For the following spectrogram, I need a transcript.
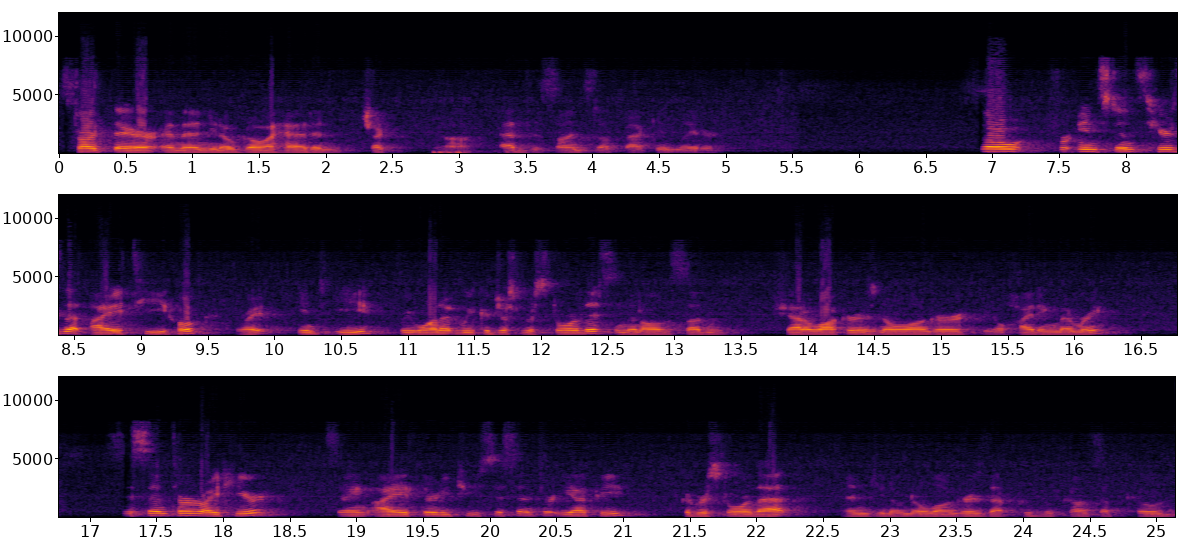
start there and then, you know, go ahead and check, uh, add the signed stuff back in later. So, for instance, here's that IAT hook, right? int e. If we wanted, we could just restore this and then all of a sudden Shadow Walker is no longer, you know, hiding memory. sysenter right here, saying IA32 sysenter EIP, could restore that. And, you know, no longer is that proof of concept code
